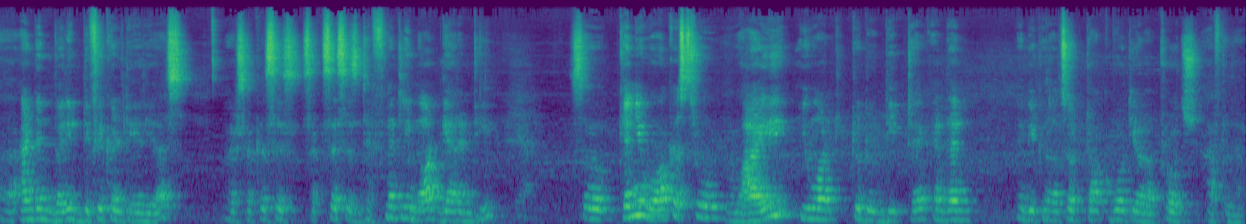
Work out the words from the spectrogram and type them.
uh, and in very difficult areas where success is, success is definitely not guaranteed. So, can you walk us through why you want to do deep tech, and then maybe you can also talk about your approach after that.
